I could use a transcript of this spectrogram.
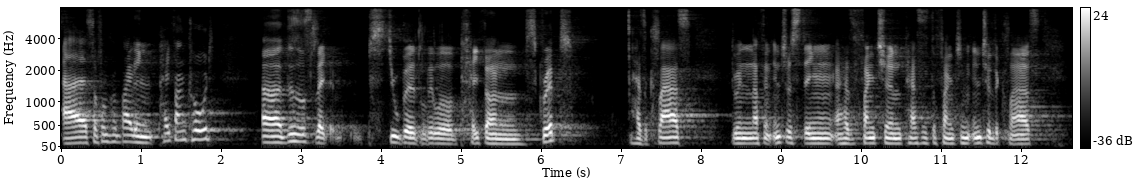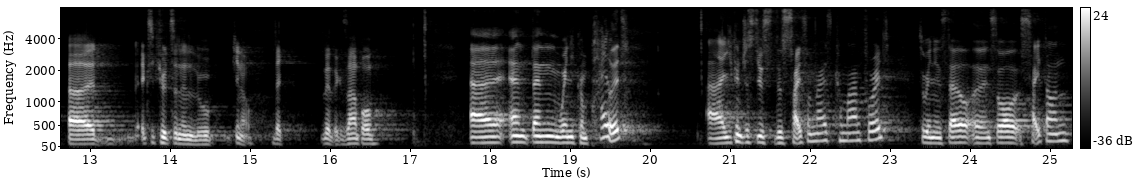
Uh, so from compiling Python code, uh, this is like a stupid little Python script. It has a class doing nothing interesting. It has a function, passes the function into the class, uh, executes it in a loop, you know, like little example. Uh, and then when you compile it, uh, you can just use the Cythonize command for it. So when you install, uh, install Cython,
